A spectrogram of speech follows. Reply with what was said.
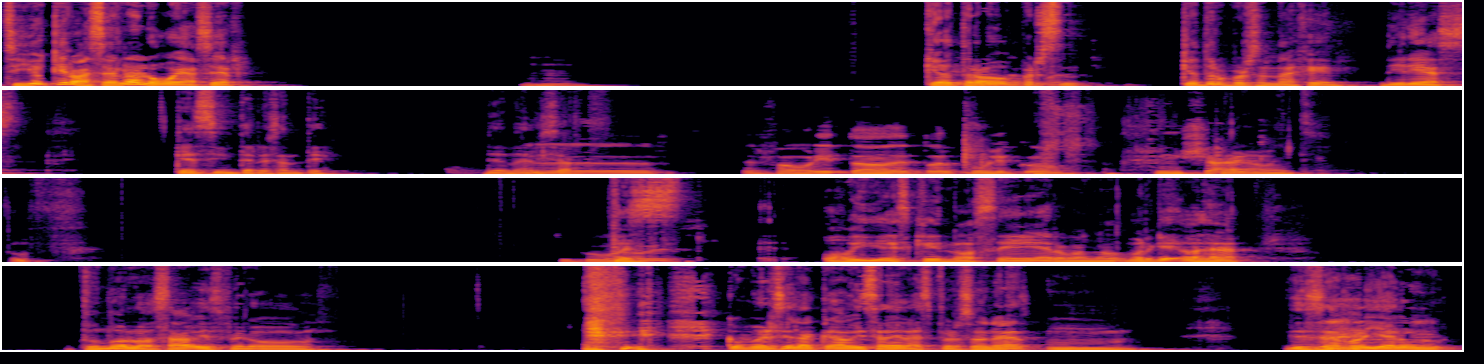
Si yo quiero hacerlo, lo voy a hacer. ¿Qué, otro ¿Qué otro personaje dirías que es interesante de analizar? El, favorito de todo el público, King Shark. Uf pues, oye, es que no sé, hermano, porque, o sea, tú no lo sabes, pero comerse la cabeza de las personas, mm, desarrollaron,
